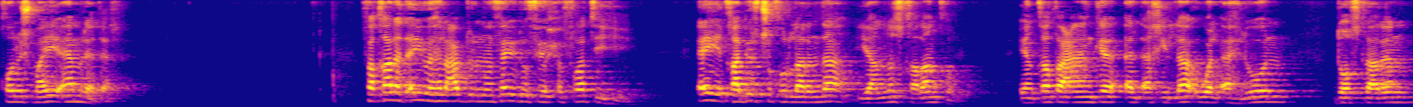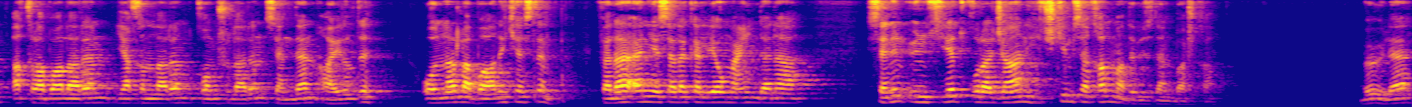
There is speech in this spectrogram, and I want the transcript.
konuşmayı emreder. Fekalet eyyuhel abdul munferidu fi hufratihi. Ey kabir çukurlarında yalnız kalan kul. İnkata anke el ahillâ'u vel ehlûn. Dostların, akrabaların, yakınların, komşuların senden ayrıldı. Onlarla bağını kestin. Fela en yeselekel yevme indena. Senin ünsiyet kuracağın hiç kimse kalmadı bizden başka. Böyle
